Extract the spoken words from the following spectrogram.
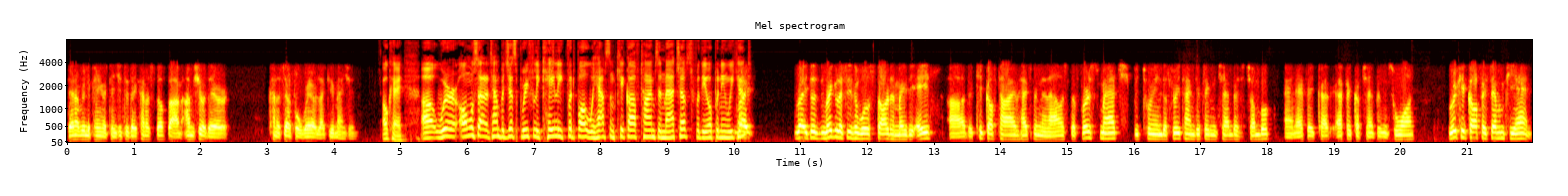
they're not really paying attention to that kind of stuff. But I'm, I'm sure they're kind of self-aware, like you mentioned. Okay. Uh, we're almost out of time, but just briefly, K League football, we have some kickoff times and matchups for the opening weekend? Right. Right. The regular season will start on May the 8th. Uh, the kickoff time has been announced. The first match between the three-time defending champions Jeonbuk and FA Cup, FA Cup champions Suwon will kick off at 7 p.m.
